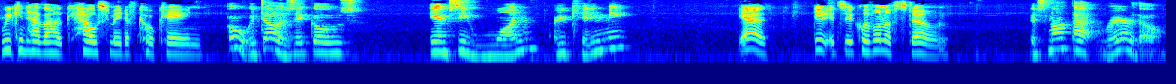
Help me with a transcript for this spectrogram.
We can have a house made of cocaine. Oh, it does. It goes EMC 1? Are you kidding me? Yeah, dude, it's the equivalent of stone. It's not that rare though.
